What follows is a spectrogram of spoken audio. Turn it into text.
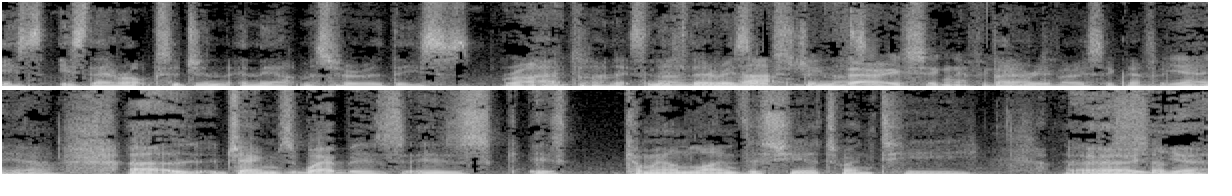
is is there oxygen in the atmosphere of these uh, Right. planets, and if there is that would oxygen, very significant. very very significant. Yeah, yeah. Uh, James Webb is is is coming online this year, twenty Uh, yeah,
